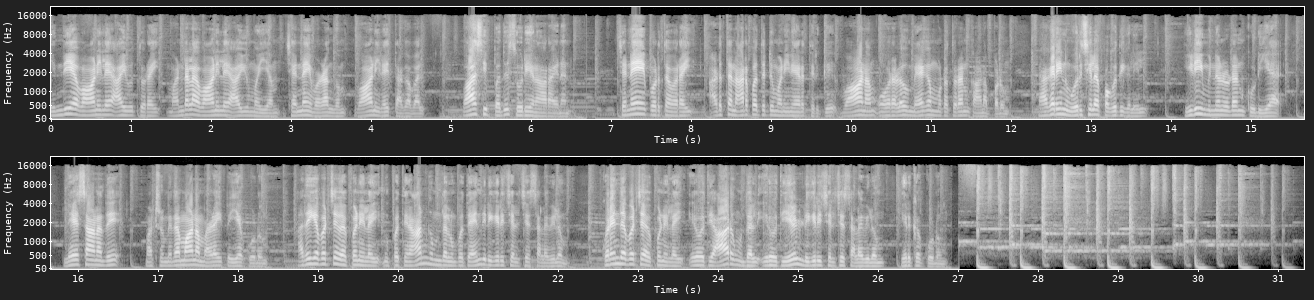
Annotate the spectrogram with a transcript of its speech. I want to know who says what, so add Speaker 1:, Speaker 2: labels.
Speaker 1: இந்திய வானிலை ஆய்வுத்துறை மண்டல வானிலை ஆய்வு மையம் சென்னை வழங்கும் வானிலை தகவல். வாசிப்பது சூரியநாராயணன். சென்னையை பொறுத்தவரை அடுத்த நாற்பத்தெட்டு மணி நேரத்திற்கு வானம் ஓரளவு மேகமூட்டத்துடன் காணப்படும். நகரின் ஒரு சில பகுதிகளில் இடி மின்னலுடன் கூடிய லேசானது மற்றும் மிதமான மழை பெய்யக்கூடும். அதிகபட்ச வெப்பநிலை முப்பத்தி நான்கு முதல் முப்பத்தி ஐந்து டிகிரி செல்சியஸ் அளவிலும் குறைந்தபட்ச வெப்பநிலை இருபத்தி ஆறு முதல் இருபத்தி ஏழு டிகிரி செல்சியஸ் அளவிலும் இருக்கக்கூடும்.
